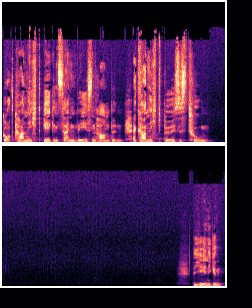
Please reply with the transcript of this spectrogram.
Gott kann nicht gegen sein Wesen handeln. Er kann nicht Böses tun. Diejenigen,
